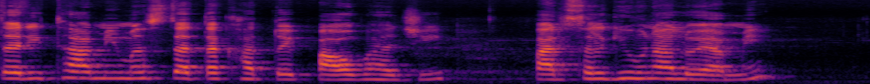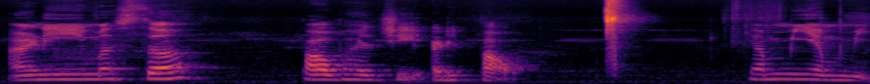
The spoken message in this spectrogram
तर इथं आम्ही मस्त आता खातोय पावभाजी. पार्सल घेऊन आलोय आम्ही. आणि मस्त पावभाजी आणि पाव. Yummy yummy.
